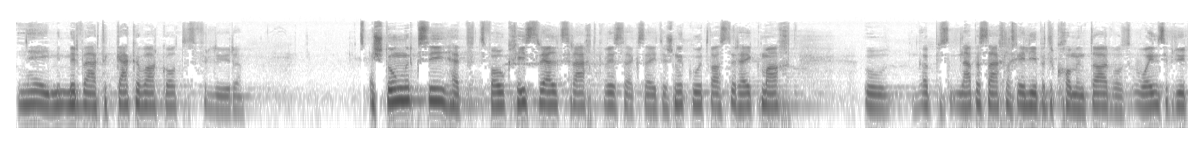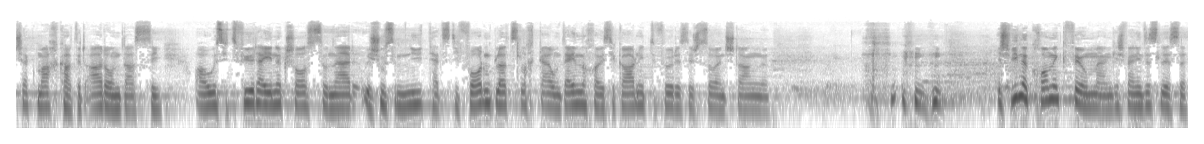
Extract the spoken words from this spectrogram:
nein, wir werden die Gegenwart Gottes verlieren. Stunger war, hat das Volk Israel zurechtgewiesen, hat gesagt, es ist nicht gut, was ihr gemacht habt. Und etwas nebensächlich, ich liebe den Kommentar, den ihm sein Brüder gemacht hat, der Aaron, dass sie alles ins Feuer reingeschossen und er ist aus dem Nichts, hat es die Form plötzlich gegeben und eigentlich können sie gar nicht dafür, es ist so entstanden. ist wie ein Comicfilm manchmal, wenn ich das lese.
